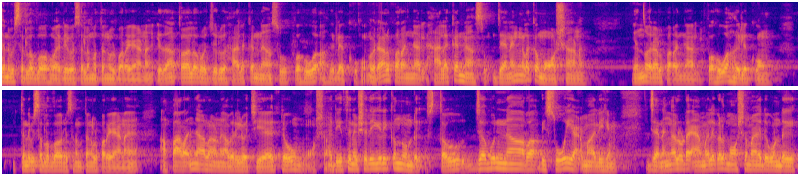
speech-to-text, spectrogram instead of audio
നബി സല്ലല്ലാഹു അലൈഹി വസ്ലം തങ്ങൾ പറയാണ് ഇതാ കാല റൊജുരു ഹലക്കൻ നാസു ഫഹുവ അഹിലക്കുഹും. ഒരാൾ പറഞ്ഞാൽ ഹലക്കൻ നാസു ജനങ്ങളൊക്കെ മോശമാണ് എന്നൊരാൾ പറഞ്ഞാൽ ഫഹുവ അഹിലക്കും. നബി സല്ലാ അലൈഹി സ്വലം തങ്ങൾ പറയാണ് ആ പറഞ്ഞ ആളാണ് അവരിൽ വെച്ച് ഏറ്റവും മോശം. ഹദീസിനെ വിശദീകരിക്കുന്നുണ്ട്. സ്തൗജബുന്നാറ ബിസോയി അമാലിഹിം ജനങ്ങളുടെ അമലുകൾ മോശമായതുകൊണ്ട്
